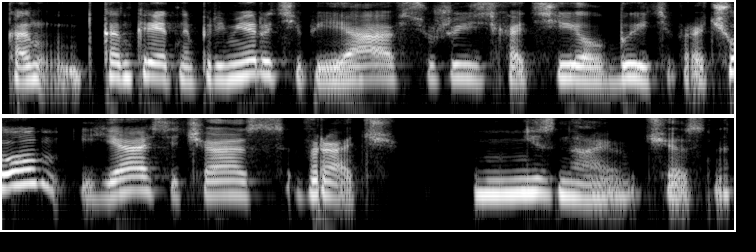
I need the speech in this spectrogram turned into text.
кон- конкретные примеры, типа, я всю жизнь хотел быть врачом, и я сейчас врач. Не знаю, честно.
